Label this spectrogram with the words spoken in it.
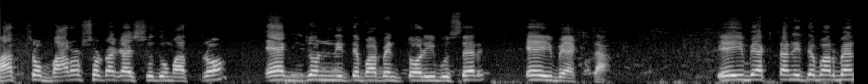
মাত্র বারোশো টাকায় শুধুমাত্র একজন নিতে পারবেন টরিবুসের এই ব্যাগটা। এই ব্যাগটা নিতে পারবেন।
